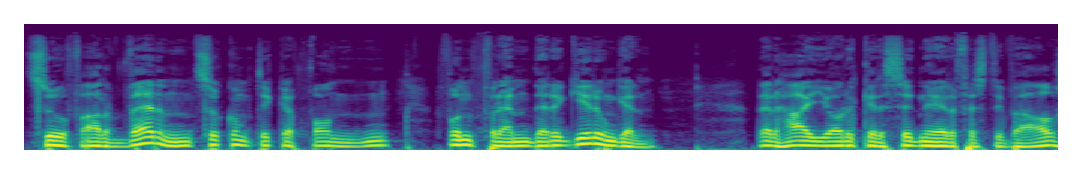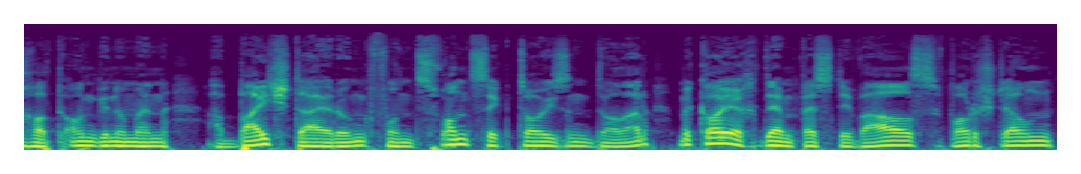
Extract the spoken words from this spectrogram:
zu verwehren zukünftige Fonden von fremden Regierungen – der High Yorker Sydney Festival hat angenommen a Beisteuerung von 20.000 Dollar mit euch dem Festivals vorstellen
